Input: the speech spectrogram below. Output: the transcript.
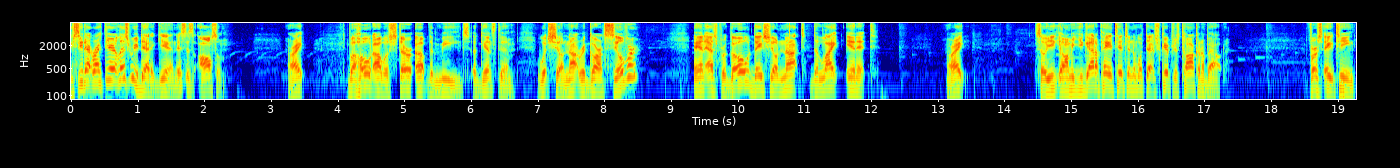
You see that right there? Let's read that again. This is awesome. All right. Behold, I will stir up the Medes against them, which shall not regard silver. And as for gold, they shall not delight in it. All right. So, you, I mean, you got to pay attention to what that scripture is talking about. Verse 18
